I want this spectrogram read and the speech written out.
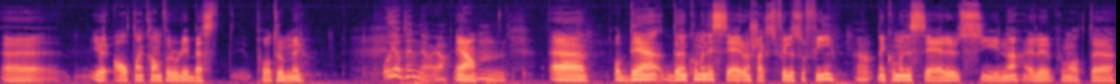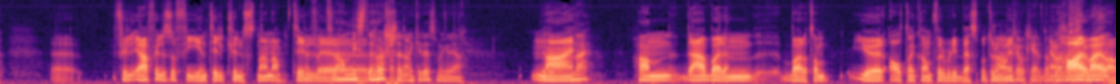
eh, gjør alt han kan for å bli best på trommer. Å ja, den, ja. ja. Ja. Mm. Eh, og det, den kommuniserer jo en slags filosofi. Ja. Den kommuniserer synet, eller på en måte eh, fil Ja, filosofien til kunstneren, da. Til, for, for han mister eh, hørselen, er ikke det som er greia? Nei. Nei. Han, det er bare, en, bare at han gjør alt han kan for å bli best på trommer. Ah, okay, okay. Hard vei, da.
